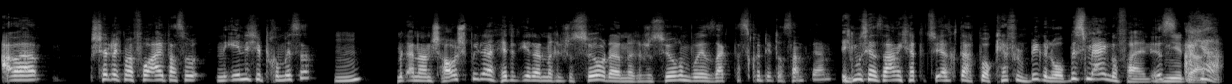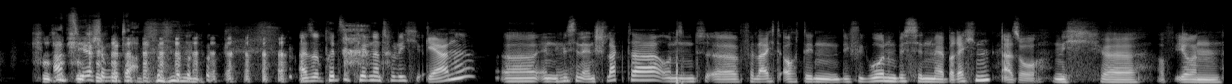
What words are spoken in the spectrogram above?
Aber stellt euch mal vor, einfach so eine ähnliche Prämisse Hm? mit anderen Schauspielern. Hättet ihr dann einen Regisseur oder eine Regisseurin, wo ihr sagt, das könnte interessant werden? Ich muss ja sagen, ich hatte zuerst gedacht, boah, Catherine Bigelow, bis mir eingefallen ist. Mir ja, hat sie ja schon getan. Also prinzipiell natürlich gerne. Äh, ein Mhm. bisschen entschlackter und äh, vielleicht auch den, die Figuren ein bisschen mehr brechen. Also nicht äh, auf ihren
